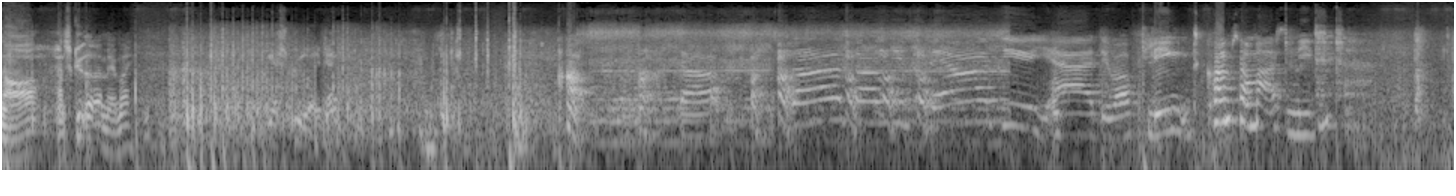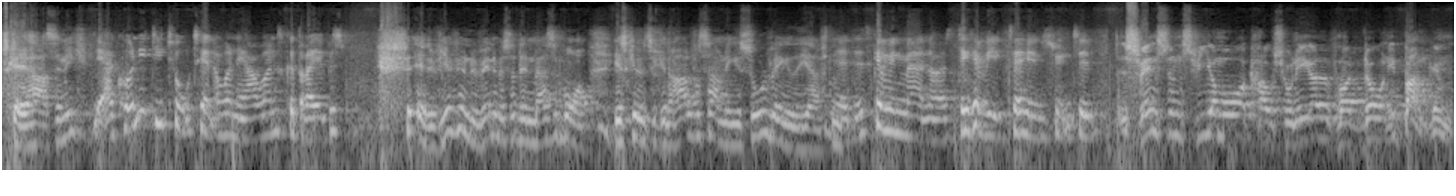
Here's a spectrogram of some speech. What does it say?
Nå, han skyder dig med mig. Jeg skyder igen. Så, så, så er vi færdige. Ja, det var flinkt. Kom så, Marcenikken. Skal jeg have arsenik? Det er kun i de to tænder, hvor nerverne skal dræbes. Er det virkelig nødvendigt med sådan en masse mor? Jeg skal jo til generalforsamling i Solvænget i aften. Ja, det skal min mand også. Det kan vi ikke tage hensyn til. Svendsens svigermor kautionerede for et lån i banken.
